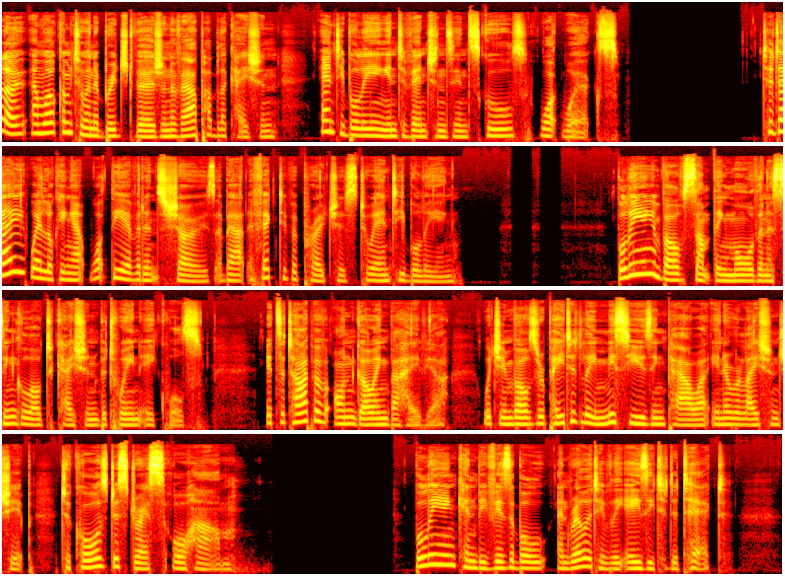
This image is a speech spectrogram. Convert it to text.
Hello, and welcome to an abridged version of our publication, Anti Bullying Interventions in Schools What Works. Today, we're looking at what the evidence shows about effective approaches to anti bullying. Bullying involves something more than a single altercation between equals. It's a type of ongoing behaviour which involves repeatedly misusing power in a relationship to cause distress or harm. Bullying can be visible and relatively easy to detect,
